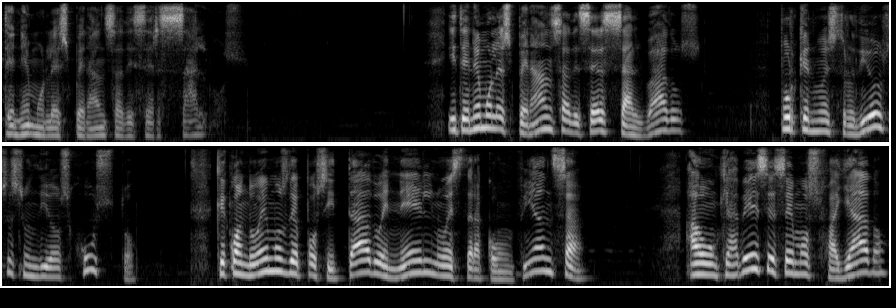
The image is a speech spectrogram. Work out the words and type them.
Tenemos la esperanza de ser salvos. Y tenemos la esperanza de ser salvados porque nuestro Dios es un Dios justo, que cuando hemos depositado en Él nuestra confianza, aunque a veces hemos fallado,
